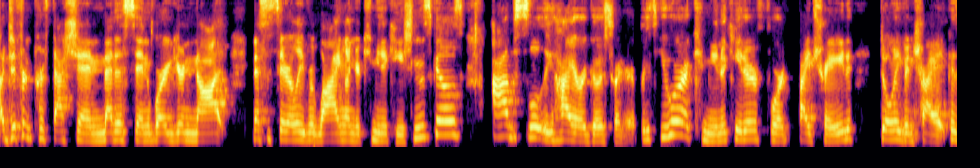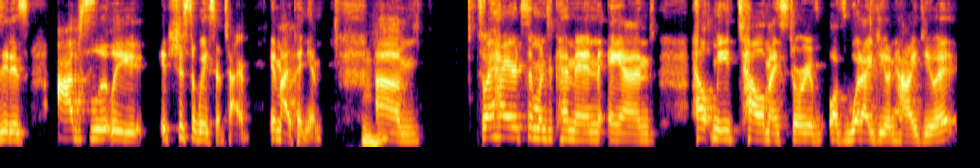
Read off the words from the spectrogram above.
a different profession, medicine, where you're not necessarily relying on your communication skills, absolutely hire a ghostwriter. But if you are a communicator for by trade, don't even try it because it is absolutely it's just a waste of time, in my opinion. Mm-hmm. Um, so I hired someone to come in and help me tell my story of, of what I do and how I do it.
